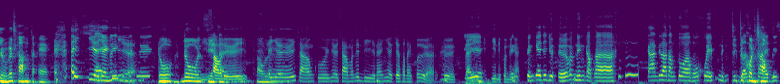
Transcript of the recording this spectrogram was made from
จู่ๆก็ชามแตก ไอ้เหี้ยอย่างเหี้ยแตกเลยดูดูหนีเสียเศร้าใจเลยเศร้าเลไอ้ยเหี้ยเอ้ยชามกูเหี้ยชามมันเล่นดีนะเหี้ยแกสไนเปอร์อะเออไกลที่กินอีกคนหถึนึ่งงอะถึงแกจะหยุดเออแป๊บนึงกับอ่าการที่เราทำตัวหัวควยแป๊บนึงทุกทุกคนชอบ Don't try this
